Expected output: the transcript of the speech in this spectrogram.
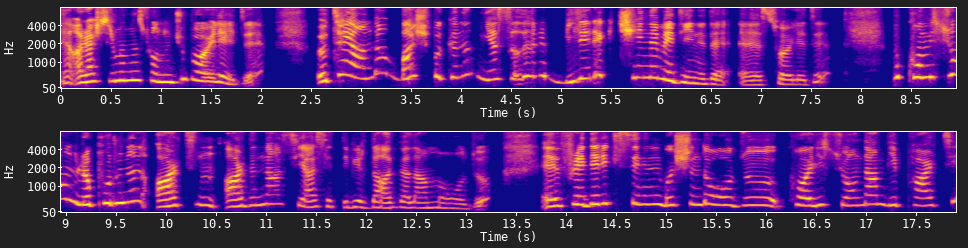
E, araştırmanın sonucu böyleydi. Öte yandan başbakanın yasaları bilerek çiğnemediğini de e, söyledi. Bu komisyon raporunun artın, ardından siyasette bir dalgalanma oldu. E, Frederiksen'in başında olduğu koalisyondan bir parti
